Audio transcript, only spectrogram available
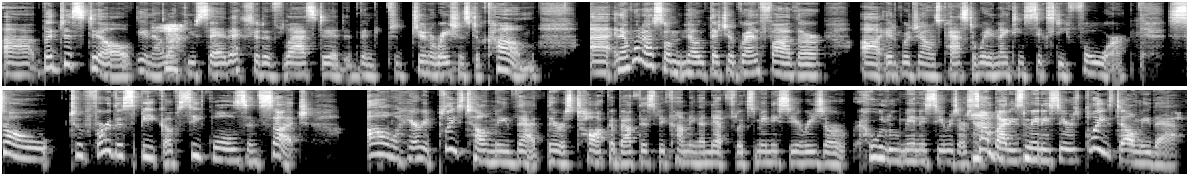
Uh, but just still, you know, like you said, that should have lasted, been to generations to come. Uh, and I want to also note that your grandfather, uh, Edward Jones, passed away in 1964. So, to further speak of sequels and such, oh, Harry, please tell me that there is talk about this becoming a Netflix miniseries or Hulu miniseries or somebody's miniseries. Please tell me that.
